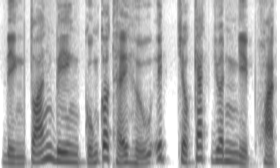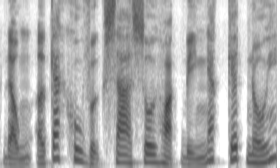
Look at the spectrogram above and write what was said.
Điện toán biên cũng có thể hữu ích cho các doanh nghiệp hoạt động ở các khu vực xa xôi hoặc bị ngắt kết nối,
